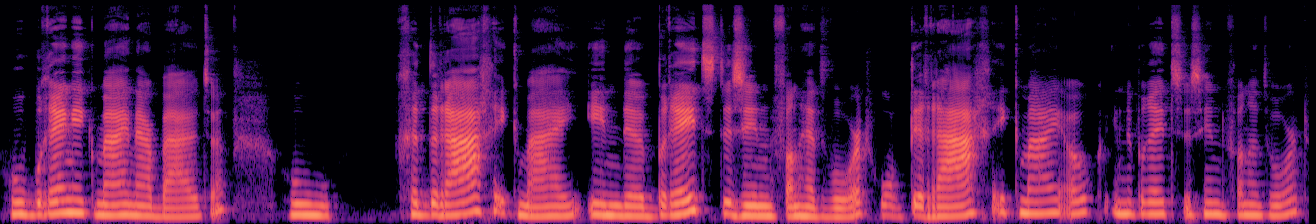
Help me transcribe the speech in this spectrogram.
Hoe breng ik mij naar buiten? Hoe gedraag ik mij in de breedste zin van het woord? Hoe draag ik mij ook in de breedste zin van het woord?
